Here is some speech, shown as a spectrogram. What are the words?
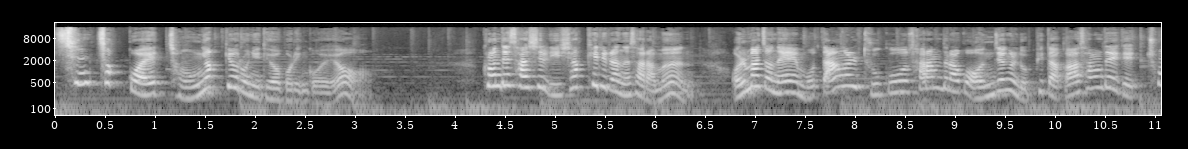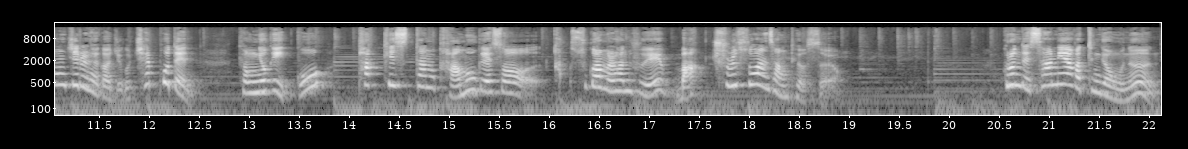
친척과의 정략 결혼이 되어버린 거예요. 그런데 사실 이 샤킬이라는 사람은 얼마 전에 뭐 땅을 두고 사람들하고 언쟁을 높이다가 상대에게 총질을 해가지고 체포된 경력이 있고 파키스탄 감옥에서 수감을 한 후에 막 출소한 상태였어요. 그런데 사미아 같은 경우는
